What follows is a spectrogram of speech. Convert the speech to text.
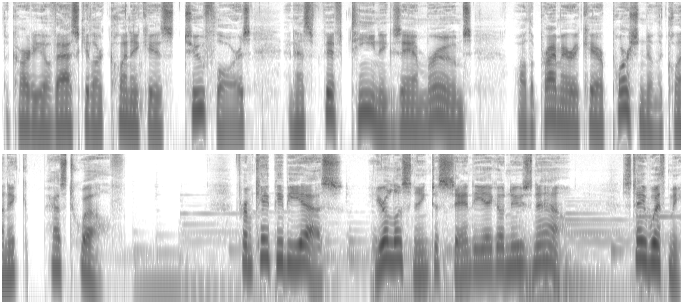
The cardiovascular clinic is two floors and has 15 exam rooms, while the primary care portion of the clinic has 12. From KPBS, you're listening to San Diego News Now. Stay with me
